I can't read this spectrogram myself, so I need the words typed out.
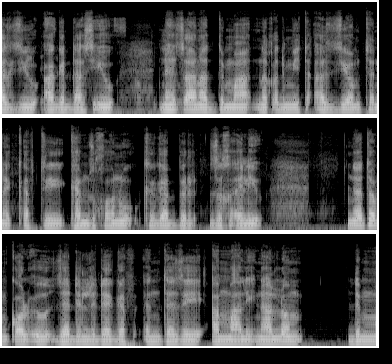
ኣዝዩ ኣገዳሲ እዩ ንህፃናት ድማ ንቅድሚት ኣዝዮም ተነቀፍቲ ከም ዝኾኑ ክገብር ዝኽእል እዩ ነቶም ቆልዑ ዘድሊ ደገፍ እንተዘይ ኣማሊእናሎም ድማ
